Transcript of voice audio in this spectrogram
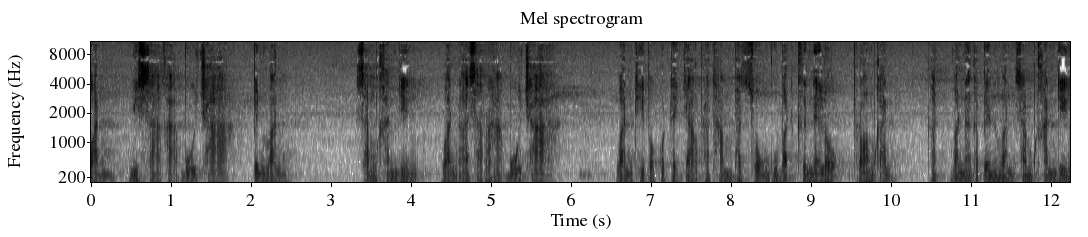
วันวิสาขาบูชาเป็นวันสำคัญยิ่ง วันอาสาฬหาบูชา วันที่พระพุทธเจ้าพระธรรมพระสงฆ์อุบัติขึ้นในโลกพร้อมกัน กันวันนั้นก็เป็นวันสำคัญยิ่ง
